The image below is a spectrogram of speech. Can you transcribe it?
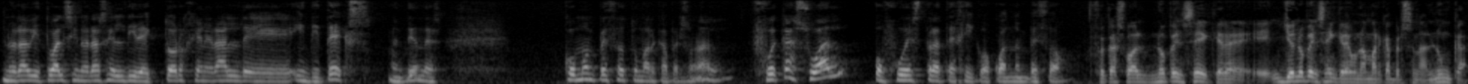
No era habitual si no eras el director general de Inditex, ¿me entiendes? ¿Cómo empezó tu marca personal? ¿Fue casual o fue estratégico cuando empezó? Fue casual, no pensé que era- eh, yo no pensé en crear una marca personal nunca.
